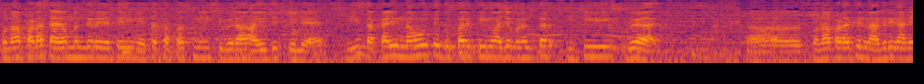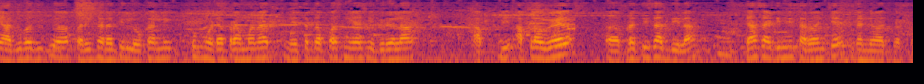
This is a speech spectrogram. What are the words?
सोनापाडा साई मंदिर येथे ही नेत्र तपासणी शिबिर आयोजित केली आहे. ही सकाळी नऊ ते दुपारी तीन वाजेपर्यंत हिची वेळ आहे. सोनापाड्यातील नागरिक आणि आजूबाजूच्या परिसरातील लोकांनी खूप मोठ्या प्रमाणात नेत्र तपासणी या शिबिराला आपली आपला वेळ प्रतिसाद दिला. त्यासाठी मी सर्वांचे धन्यवाद करतो.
